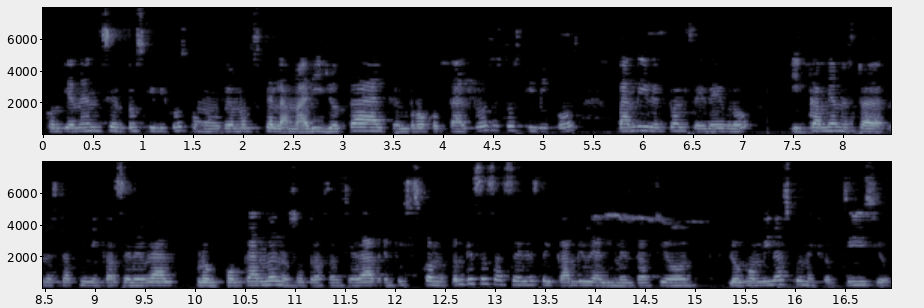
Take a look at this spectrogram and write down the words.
contienen ciertos químicos, como vemos que el amarillo tal, que el rojo tal, todos estos químicos van directo al cerebro y cambian nuestra, nuestra química cerebral, provocando en nosotras ansiedad. Entonces, cuando tú empiezas a hacer este cambio de alimentación, lo combinas con ejercicio,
